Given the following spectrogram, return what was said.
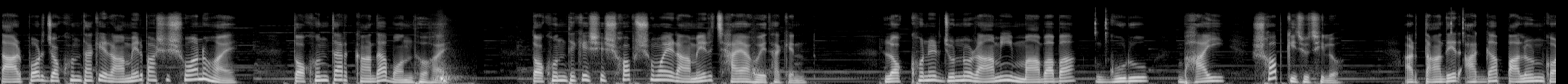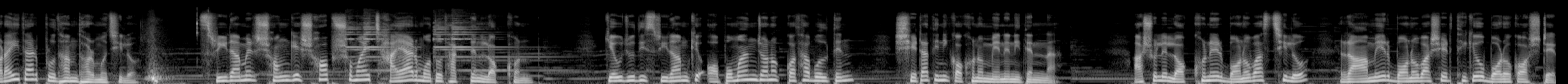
তারপর যখন তাকে রামের পাশে শোয়ানো হয়, তখন তার কাঁদা বন্ধ হয়। তখন থেকে সে সব সময় রামের ছায়া হয়ে থাকেন। লক্ষণের জন্য রামই মা বাবা, গুরু, ভাই সব কিছু ছিল। আর তাঁদের আজ্ঞা পালন করাই তার প্রধান ধর্ম ছিল। শ্রীরামের সঙ্গে সব সময় ছায়ার মতো থাকতেন লক্ষণ। কেউ যদি শ্রীরামকে অপমানজনক কথা বলতেন, সেটা তিনি কখনো মেনে নিতেন না। আসলে লক্ষণের বনবাস ছিল রামের বনবাসের থেকেও বড় কষ্টের।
